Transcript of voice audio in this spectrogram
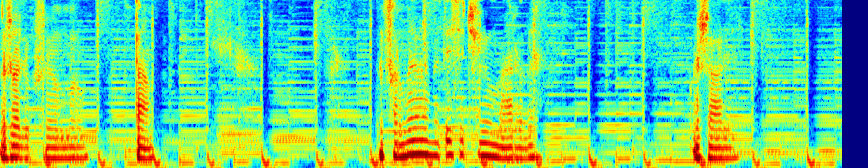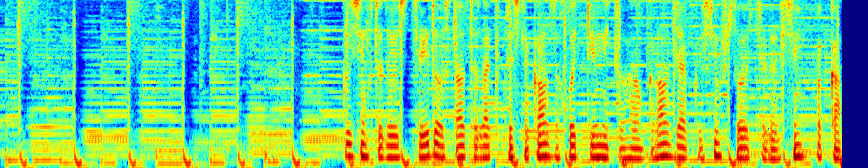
Жаль, якщо я вмру. Там. Нафармили на тисячу і вмерли. Жаль. Дякую всім, хто дивився це відео, ставте лайк, підписникам, заходьте в мій телеграм-канал. Дякую всім, що дивилися. Всім пока.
